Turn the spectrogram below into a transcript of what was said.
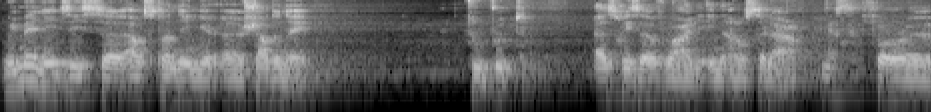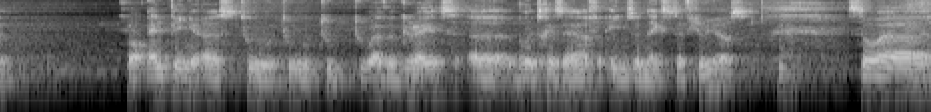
we may need this uh, outstanding uh, Chardonnay to put as reserve wine in our cellar Yes. for uh, for helping us to to to, to have a great uh, brut reserve in the next uh, few years. So uh,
